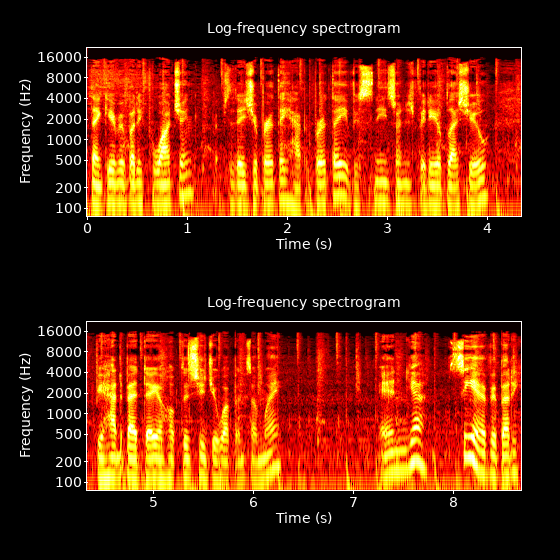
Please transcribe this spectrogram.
Thank you everybody for watching. If today's your birthday, happy birthday. If you sneezed on this video, bless you. If you had a bad day, I hope this used your weapon some way. And yeah, see ya everybody.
